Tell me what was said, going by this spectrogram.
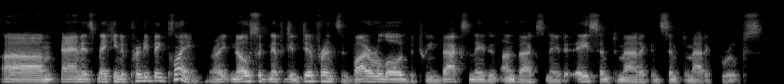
um, and it's making a pretty big claim, right? No significant difference in viral load between vaccinated, and unvaccinated, asymptomatic, and symptomatic groups.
